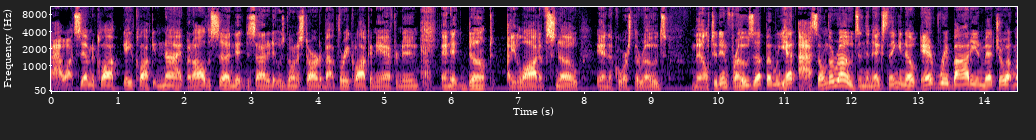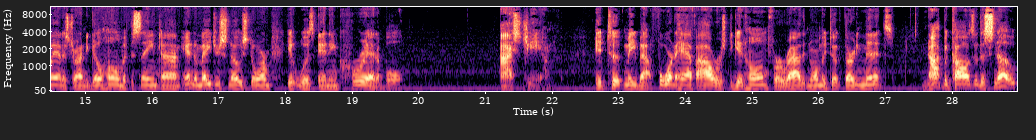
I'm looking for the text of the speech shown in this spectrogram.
ah, what seven o'clock, eight o'clock at night, but all of a sudden it decided it was going to start about three o'clock in the afternoon, and it dumped a lot of snow, and of course the roads melted and froze up, and we had ice on the roads. And the next thing you know, everybody in Metro Atlanta is trying to go home at the same time. And a major snowstorm. It was an incredible ice jam. It took me about four and a half hours to get home for a ride that normally took 30 minutes. Not because of the snow,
